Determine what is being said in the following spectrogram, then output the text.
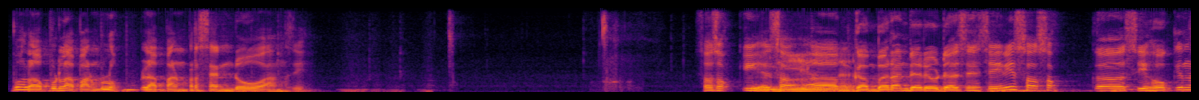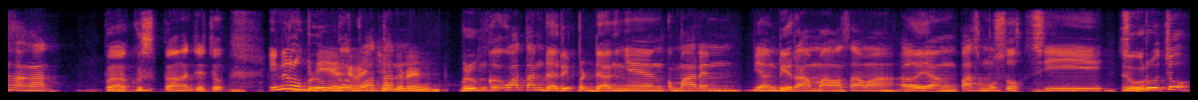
walaupun 88% doang sih sosok ki- eh, so- Gila. gambaran dari Oda Sensei ini sosok ke si Hawkin sangat bagus banget ya cuk ini lo belum Iya, keren, Cuk, kekuatan keren. belum kekuatan dari pedangnya yang kemarin yang diramal sama eh, yang pas musuh si Zoro cuk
